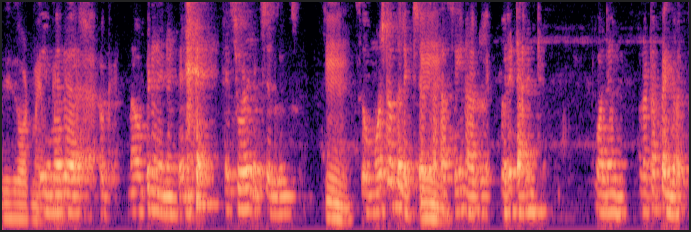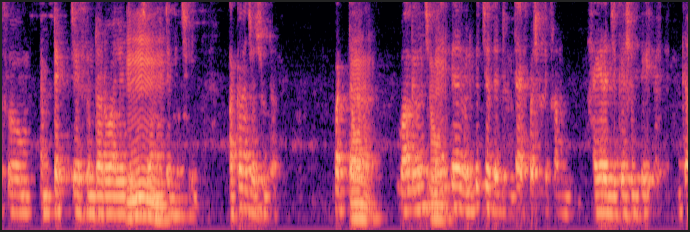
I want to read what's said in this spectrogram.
దిస్ ఇస్ వాట్ మై నా ఒపీనియన్ ఏంటంటే హెచ్ఓడి లెక్చర్ గురించి. So most of the lecturers I have seen are very talented వాళ్ళు అలా తప్పేం కాదు సో ఎంటెక్ చేస్తుంటారు ఐఐటి నుంచి ఎన్ఐటి నుంచి. అక్కడ నుంచి వచ్చి ఉంటారు బట్ వాళ్ళ గురించి మెయిన్గా వినిపించేది ఏంటంటే ఎస్పెషల్లీ ఫ్రమ్ హైయర్ ఎడ్యుకేషన్ ఇంకా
